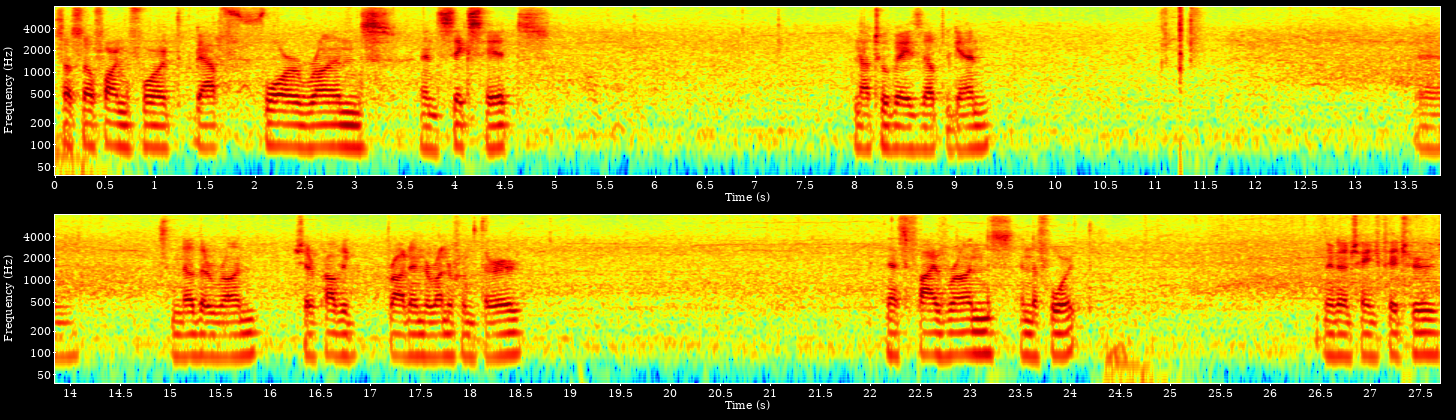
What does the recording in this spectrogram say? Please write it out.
So, so far in the fourth, got four runs and six hits. Now Altuve's up again. And it's another run. Should have probably brought in the runner from third. That's five runs in the fourth. They're gonna change pitchers.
